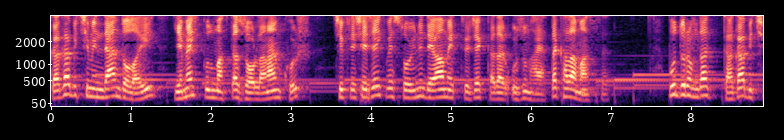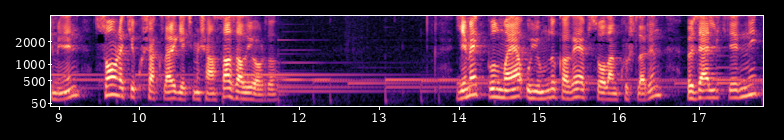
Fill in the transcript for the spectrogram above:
Gaga biçiminden dolayı yemek bulmakta zorlanan kuş çiftleşecek ve soyunu devam ettirecek kadar uzun hayatta kalamazdı. Bu durumda gaga biçiminin sonraki kuşaklara geçme şansı azalıyordu. Yemek bulmaya uyumlu gaga yapısı olan kuşların özelliklerini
